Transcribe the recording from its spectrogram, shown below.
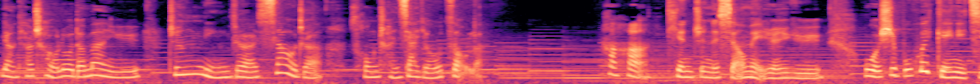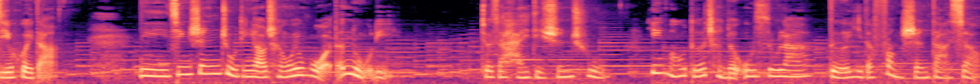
两条丑陋的鳗鱼狰狞着笑着从船下游走了。哈哈，天真的小美人鱼，我是不会给你机会的。你今生注定要成为我的奴隶。就在海底深处，阴谋得逞的乌苏拉得意地放声大笑。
